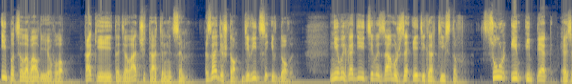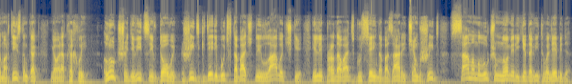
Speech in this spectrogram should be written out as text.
и поцеловал ее в лоб. Такие-то дела читательницы. Знаете что, девицы и вдовы, не выходите вы замуж за этих артистов. Цур им и пек этим артистам, как говорят хохлы. Лучше девицы и вдовы жить где-нибудь в табачной лавочке или продавать гусей на базаре, чем жить в самом лучшем номере ядовитого лебедя,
